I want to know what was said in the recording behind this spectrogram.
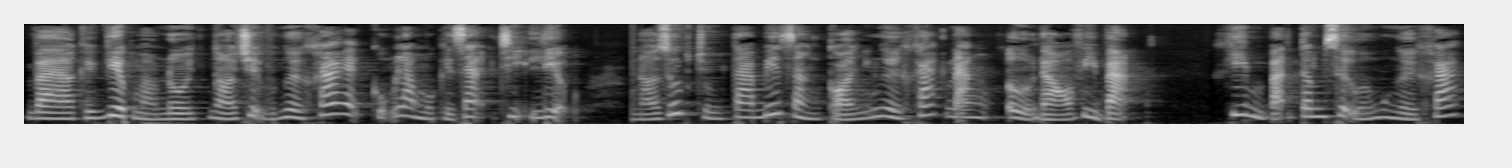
Và cái việc mà nói nói chuyện với người khác ấy cũng là một cái dạng trị liệu nó giúp chúng ta biết rằng có những người khác đang ở đó vì bạn. Khi mà bạn tâm sự với một người khác,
